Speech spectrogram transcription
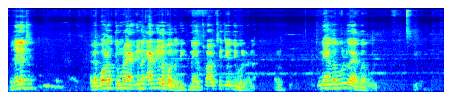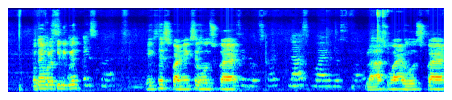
বুঝে গেছে? তাহলে বলো তোমরা একজন একজন বলো ঠিক না সব হচ্ছে যে বলবে না। তুমি একবার বলব একবার বলব। প্রথমে বলো কি লিখবে? এক্স স্কোয়ার এক্সের হোল স্কোয়ার প্লাস ওয়াই এর হোল স্কোয়ার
